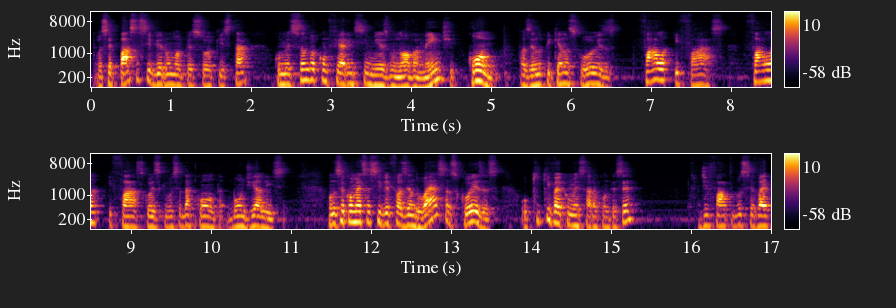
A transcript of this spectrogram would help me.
que você passa a se ver uma pessoa que está começando a confiar em si mesmo novamente, como? Fazendo pequenas coisas, Fala e faz. Fala e faz, coisas que você dá conta. Bom dia, Alice. Quando você começa a se ver fazendo essas coisas, o que, que vai começar a acontecer? De fato, você vai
